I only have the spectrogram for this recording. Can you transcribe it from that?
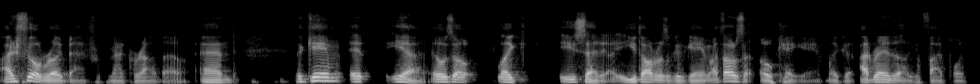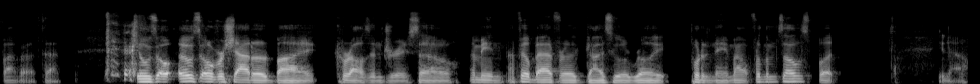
I just feel really bad for Matt Corral though, and the game, it yeah, it was a like you said, you thought it was a good game. I thought it was an okay game. Like I'd rate it like a five point five out of ten. it was uh, it was overshadowed by Corral's injury. So I mean, I feel bad for the guys who really put a name out for themselves, but you know,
